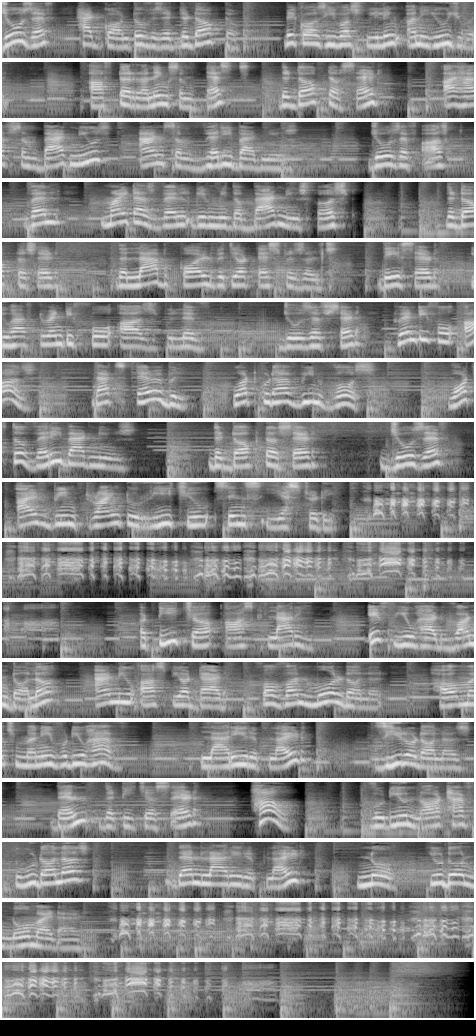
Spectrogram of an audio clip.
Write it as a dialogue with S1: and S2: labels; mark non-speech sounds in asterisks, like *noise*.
S1: Joseph had gone to visit the doctor because he was feeling unusual. After running some tests, the doctor said, I have some bad news and some very bad news. Joseph asked, Well, might as well give me the bad news first. The doctor said, The lab called with your test results. They said you have 24 hours to live. Joseph said, 24 hours? That's terrible. What could have been worse? What's the very bad news? The doctor said, Joseph, I've been trying to reach you since yesterday. A teacher asked Larry, If you had one dollar and you asked your dad for one more dollar, how much money would you have? Larry replied, Zero dollars. Then the teacher said, How? Would you not have two dollars? Then Larry replied, No, you don't know my dad. *laughs*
